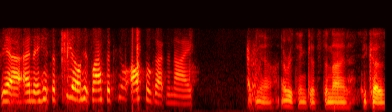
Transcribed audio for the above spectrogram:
Yeah, and his appeal, his last appeal, also got denied. Yeah, everything gets denied because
